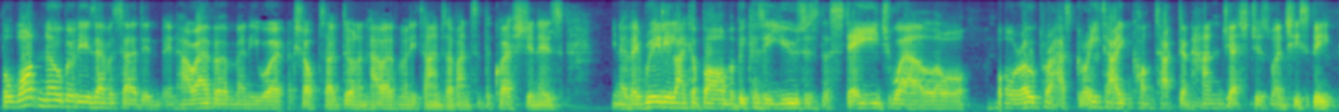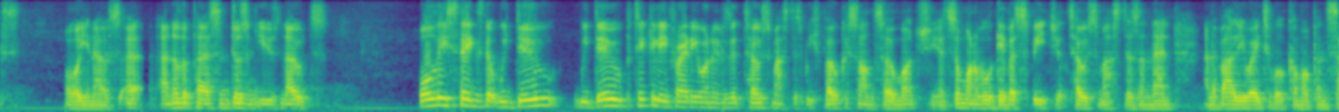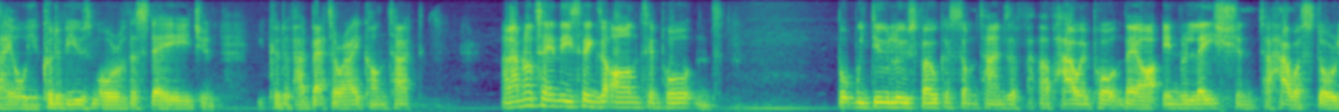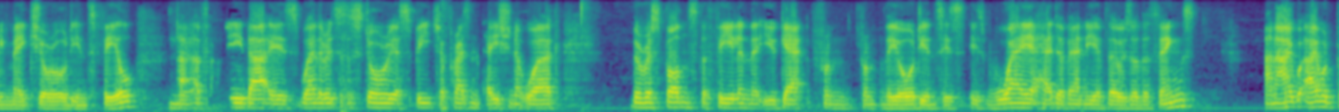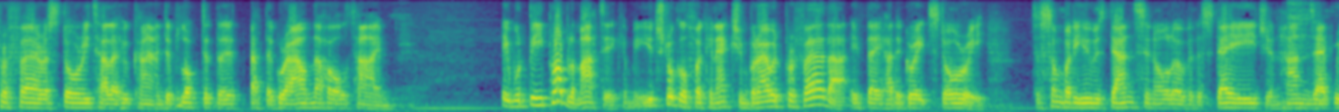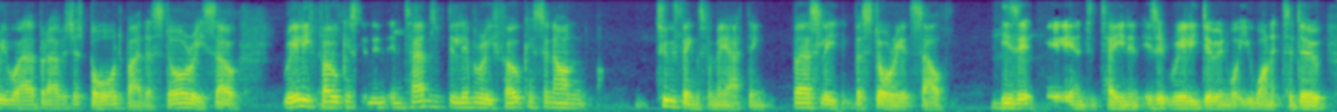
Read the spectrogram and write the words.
But what nobody has ever said in, in however many workshops I've done and however many times I've answered the question is, you know, they really like Obama because he uses the stage well, or or Oprah has great eye contact and hand gestures when she speaks, or you know, uh, another person doesn't use notes. All these things that we do we do particularly for anyone who's at toastmasters we focus on so much. You know, someone will give a speech at toastmasters and then an evaluator will come up and say oh you could have used more of the stage and you could have had better eye contact and i'm not saying these things aren't important but we do lose focus sometimes of, of how important they are in relation to how a story makes your audience feel yeah. uh, for me that is whether it's a story a speech a presentation at work the response, the feeling that you get from from the audience is is way ahead of any of those other things. And I, I would prefer a storyteller who kind of looked at the at the ground the whole time. It would be problematic. I mean, you'd struggle for connection, but I would prefer that if they had a great story to somebody who was dancing all over the stage and hands everywhere, but I was just bored by the story. So, really focusing in, in terms of delivery, focusing on two things for me, I think firstly the story itself mm. is it really entertaining is it really doing what you want it to do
